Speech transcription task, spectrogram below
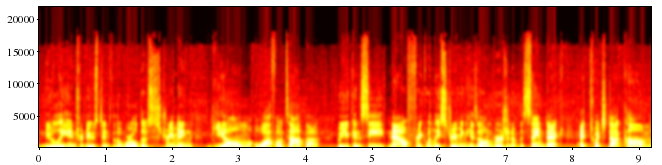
newly introduced into the world of streaming, Guillaume Wafo-Tapa, who you can see now frequently streaming his own version of the same deck at twitch.com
